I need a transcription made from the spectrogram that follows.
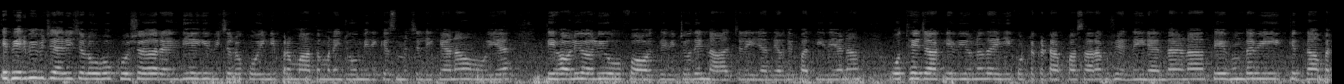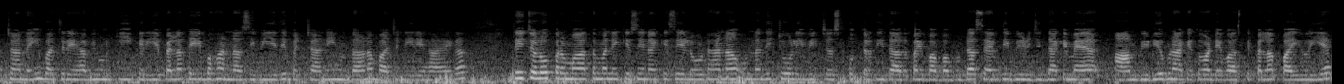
ਤੇ ਫਿਰ ਵੀ ਵਿਚਾਰੀ ਚਲੋ ਉਹ ਖੁਸ਼ ਰਹਿੰਦੀ ਹੈਗੀ ਵੀ ਚਲੋ ਕੋਈ ਨਹੀਂ ਪ੍ਰਮਾਤਮਾ ਨੇ ਜੋ ਮੇਰੀ ਕਿਸਮਤ 'ਚ ਲਿਖਿਆ ਨਾ ਉਹ ਹੋਈ ਹੈ। ਤੇ ਹੌਲੀ ਹੌਲੀ ਉਹ ਫੌਜ ਦੇ ਵਿੱਚ ਉਹਦੇ ਨਾਲ ਚਲੀ ਜਾਂਦੀ ਉਹਦੇ ਪਤੀ ਦੇ, ਹਨਾ। ਉੱਥੇ ਜਾ ਕੇ ਵੀ ਉਹਨਾਂ ਦਾ ਇਹੀ ਕੁੱਟ ਕਟਾਪਾ ਸਾਰਾ ਕੁਝ ਇਦਾਂ ਹੀ ਰਹਿੰਦਾ ਹੈ ਤੇ ਹੁੰਦਾ ਵੀ ਕਿੱਦਾਂ ਬੱਚਾ ਨਹੀਂ ਬਚ ਰਿਹਾ ਵੀ ਹੁਣ ਕੀ ਕਰੀਏ। ਪਹਿਲਾਂ ਤਾਂ ਇਹ ਬਹਾਨਾ ਸੀ ਵੀ ਇਹਦੇ ਬੱਚਾ ਨਹੀਂ ਹੁੰਦਾ, ਹਨਾ, ਬਚ ਨਹੀਂ ਰਿਹਾ ਹੈਗਾ। ਤੇ ਚਲੋ ਪ੍ਰਮਾਤਮਾ ਨੇ ਕਿਸੇ ਨਾ ਕਿਸੇ ਲੋਟ ਹਨਾ, ਉਹਨਾਂ ਦੀ ਝੋਲੀ ਵਿੱਚ ਸਪੁੱਤਰ ਦੀ ਦਾਤ ਪਾਈ, ਬਾਬਾ ਬੁੱਢਾ ਸਾਹਿਬ ਦੀ ਵੀੜ ਜਿੱਦਾਂ ਕਿ ਮੈਂ ਆਮ ਵੀਡੀਓ ਬਣਾ ਕੇ ਤੁਹਾਡੇ ਵਾਸਤੇ ਪਹਿਲਾਂ ਪਾਈ ਹੋਈ ਹੈ,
